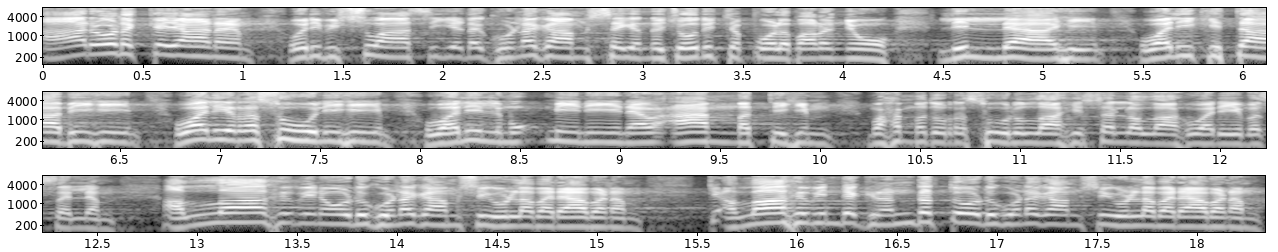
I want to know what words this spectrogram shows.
ആരോടൊക്കെയാണ് ഒരു വിശ്വാസിയുടെ ഗുണകാംക്ഷ എന്ന് ചോദിച്ചപ്പോൾ പറഞ്ഞു ലില്ലാഹി വലി കിതാബിഹി വലി റസൂലിഹി വലിൽ മുഅ്മിനീന ആമ്മത്തിഹിം മുഹമ്മദ് റസൂലുള്ളാഹി സല്ലാഹു അലൈഹി വസല്ലം. അള്ളാഹുവിനോട് ഗുണകാംക്ഷയുള്ളവരാവണം. അള്ളാഹുവിന്റെ ഗ്രന്ഥത്തോട് ഗുണകാംക്ഷയുള്ളവരാവണം.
